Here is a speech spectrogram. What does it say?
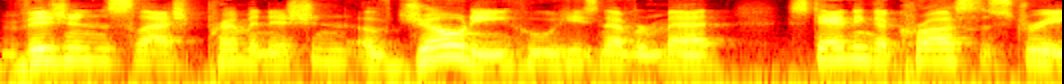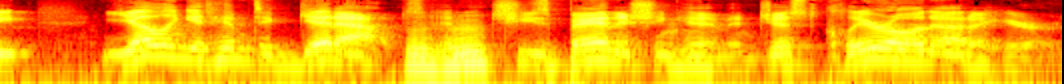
vision slash premonition of Joni, who he's never met, standing across the street, yelling at him to get out, Mhm. and she's banishing him and just clear on out of here.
